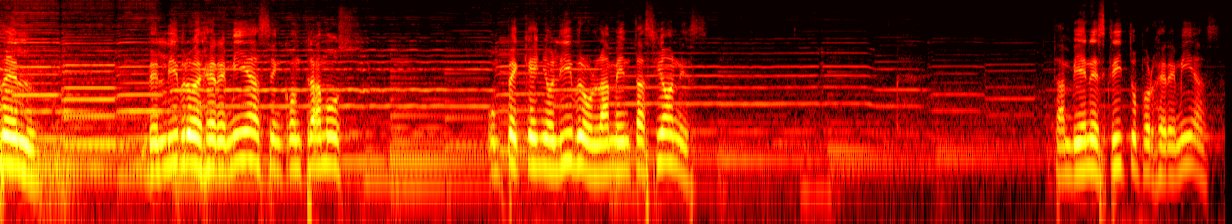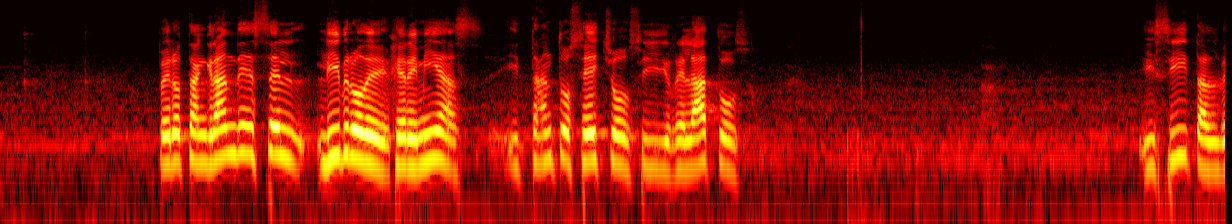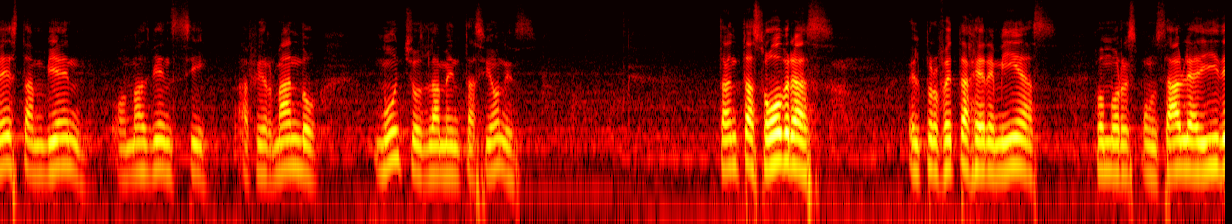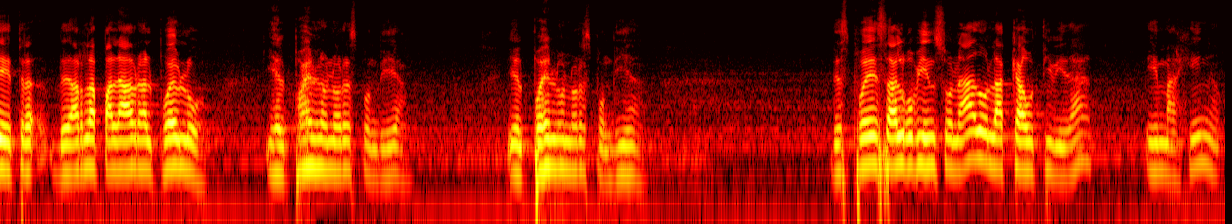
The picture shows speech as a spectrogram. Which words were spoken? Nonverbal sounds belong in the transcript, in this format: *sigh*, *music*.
del, del libro de Jeremías encontramos un pequeño libro, Lamentaciones, también escrito por Jeremías. Pero tan grande es el libro de Jeremías y tantos hechos y relatos. Y sí, tal vez también, o más bien sí, afirmando muchos lamentaciones. Tantas obras, el profeta Jeremías como responsable ahí de, de, dar la palabra al pueblo y el pueblo no respondía. Y el pueblo no respondía. Después algo bien sonado, la cautividad. Imagínate.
